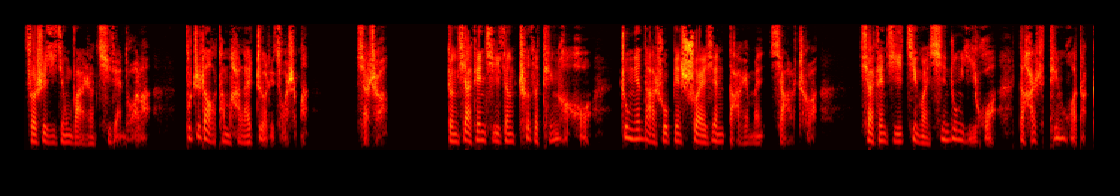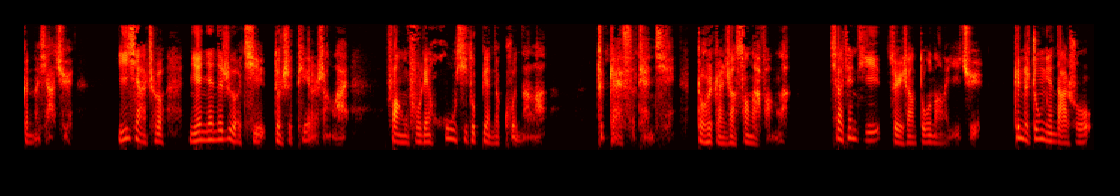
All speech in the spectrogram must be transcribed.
则是已经晚上七点多了，不知道他们还来这里做什么。下车，等夏天琪将车子停好后，中年大叔便率先打开门下了车。夏天琪尽管心中疑惑，但还是听话的跟了下去。一下车，黏黏的热气顿时贴了上来，仿佛连呼吸都变得困难了。这该死的天气，都会赶上桑拿房了。夏天琪嘴上嘟囔了一句，跟着中年大叔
